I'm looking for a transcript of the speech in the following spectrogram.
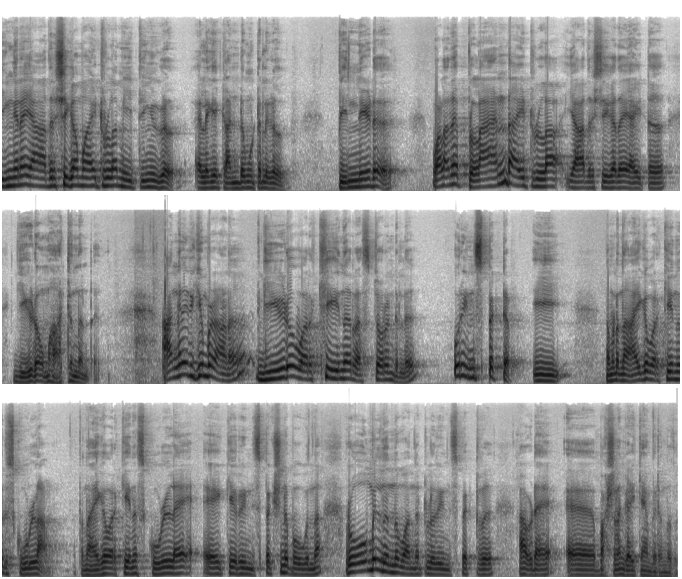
ഇങ്ങനെ യാദൃശികമായിട്ടുള്ള മീറ്റിങ്ങുകൾ അല്ലെങ്കിൽ കണ്ടുമുട്ടലുകൾ പിന്നീട് വളരെ പ്ലാൻഡ് ആയിട്ടുള്ള യാദൃശികതയായിട്ട് ഗീഡോ മാറ്റുന്നുണ്ട് അങ്ങനെ ഇരിക്കുമ്പോഴാണ് ഗീഡോ വർക്ക് ചെയ്യുന്ന റെസ്റ്റോറന്റിൽ ഒരു ഇൻസ്പെക്ടർ ഈ നമ്മുടെ നായിക വർക്ക് ചെയ്യുന്ന ഒരു സ്കൂളിലാണ്. അപ്പോൾ നായിക വർക്ക് ചെയ്യുന്ന സ്കൂളിലേക്ക് ഒരു ഇൻസ്പെക്ഷന് പോകുന്ന റോമിൽ നിന്ന് വന്നിട്ടുള്ളൊരു ഇൻസ്പെക്ടർ അവിടെ ഭക്ഷണം കഴിക്കാൻ വരുന്നത്.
